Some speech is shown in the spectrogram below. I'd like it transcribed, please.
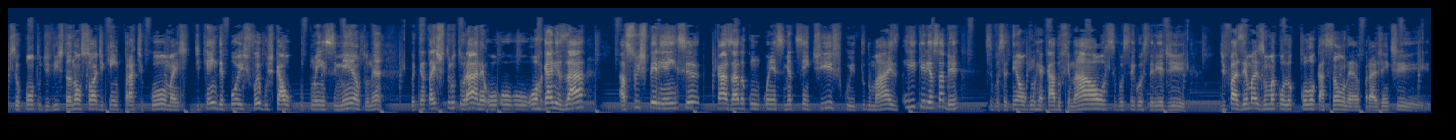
o seu ponto de vista, não só de quem praticou, mas de quem depois foi buscar o conhecimento, né? Foi tentar estruturar, né? O, o, o organizar a sua experiência casada com conhecimento científico e tudo mais. E queria saber se você tem algum recado final, se você gostaria de, de fazer mais uma colocação, né, para a gente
